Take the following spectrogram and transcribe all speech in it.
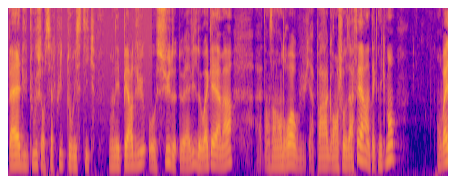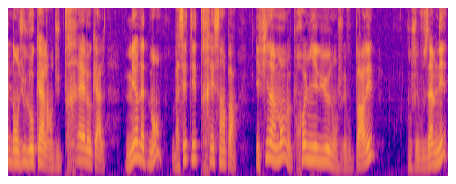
pas du tout sur le circuit touristique. On est perdu au sud de la ville de Wakayama, euh, dans un endroit où il n'y a pas grand chose à faire hein, techniquement. On va être dans du local, hein, du très local. Mais honnêtement, bah, c'était très sympa. Et finalement, le premier lieu dont je vais vous parler, où je vais vous amener,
